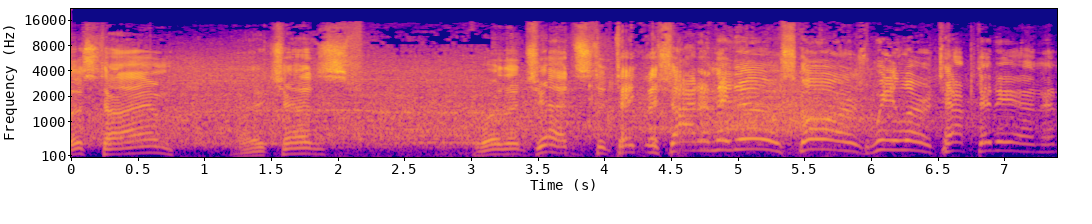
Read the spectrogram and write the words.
this time, a chance for the Jets to take the shot, and they do. Scores. Wheeler tapped it in. And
